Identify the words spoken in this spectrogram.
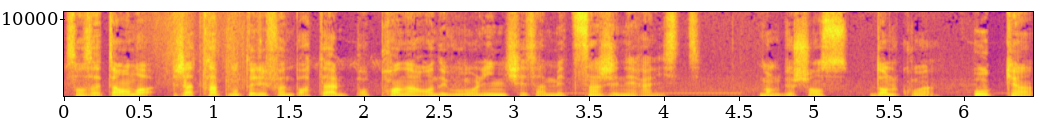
Sans attendre, j'attrape mon téléphone portable pour prendre un rendez-vous en ligne chez un médecin généraliste. Manque de chance, dans le coin, aucun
